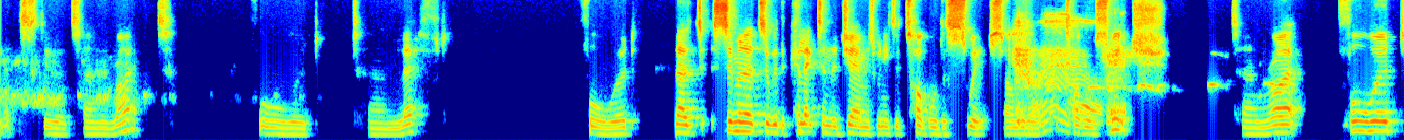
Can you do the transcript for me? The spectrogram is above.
Let's do a turn right, forward, turn left, forward. Now, similar to with the collecting the gems, we need to toggle the switch. So I'm going to toggle switch, turn right, forward,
